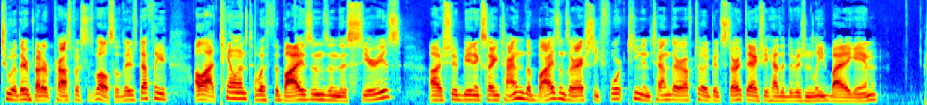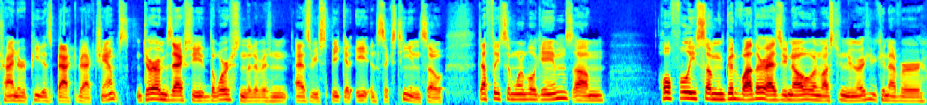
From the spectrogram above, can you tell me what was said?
two of their better prospects as well. So there's definitely a lot of talent with the Bisons in this series. Uh, should be an exciting time. The Bisons are actually 14 and 10. They're off to a good start. They actually had the division lead by a game, trying to repeat as back-to-back champs. Durham's actually the worst in the division as we speak at 8 and 16. So definitely some winnable games. Um, hopefully some good weather. As you know, in Western New York, you can never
